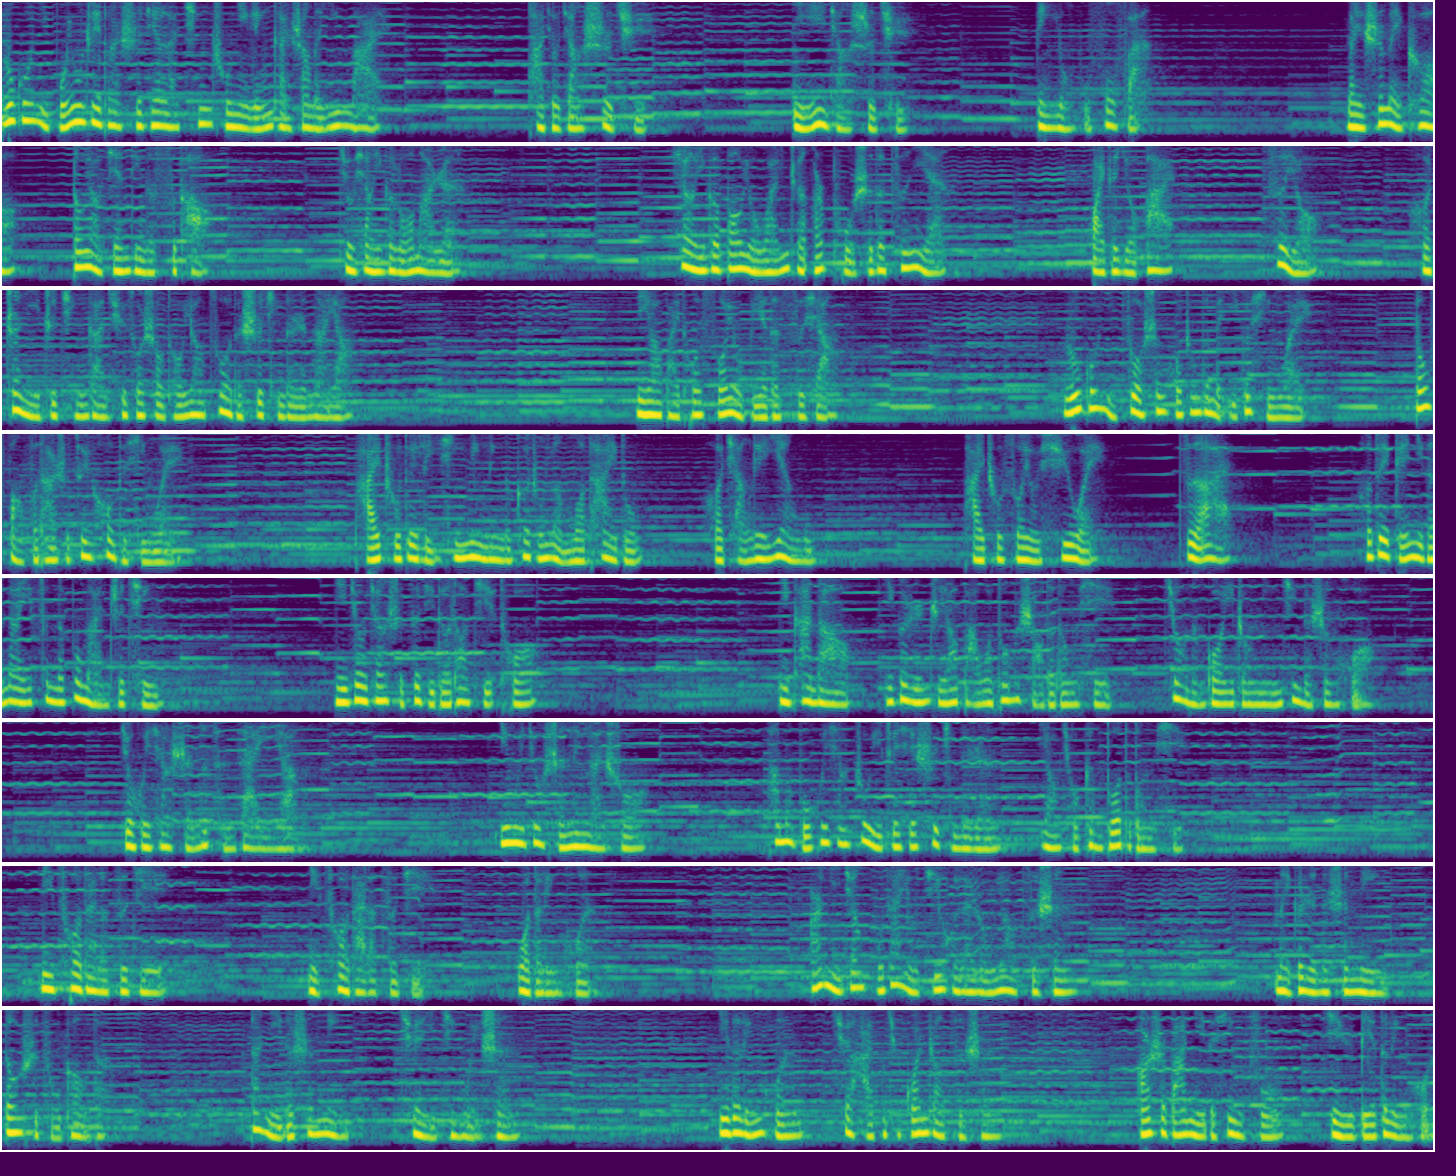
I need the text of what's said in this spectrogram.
如果你不用这段时间来清除你灵感上的阴霾。它就将逝去，你亦将逝去，并永不复返。每时每刻都要坚定的思考，就像一个罗马人，像一个包有完整而朴实的尊严，怀着有爱、自由和正义之情感去做手头要做的事情的人那样。你要摆脱所有别的思想。如果你做生活中的每一个行为，都仿佛它是最后的行为，排除对理性命令的各种冷漠态度和强烈厌恶，排除所有虚伪、自爱和对给你的那一份的不满之情，你就将使自己得到解脱。你看到一个人只要把握多么少的东西，就能过一种宁静的生活，就会像神的存在一样。因为就神灵来说，他们不会像注意这些事情的人要求更多的东西。你错待了自己，你错待了自己，我的灵魂。而你将不再有机会来荣耀自身。每个人的生命都是足够的，但你的生命却已经尾声。你的灵魂却还不去关照自身，而是把你的幸福寄予别的灵魂。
